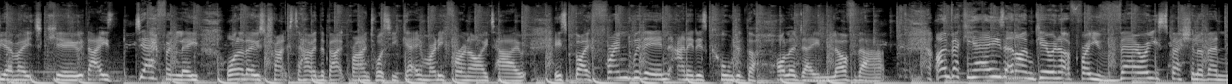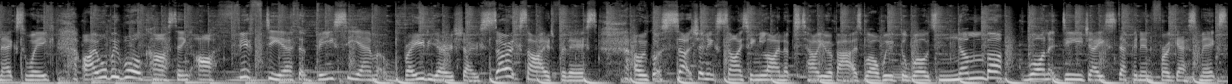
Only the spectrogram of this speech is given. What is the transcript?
here at BCM HQ. That is definitely one of those tracks to have in the background whilst you're getting ready for a night out. It's by Friend Within and it is called The Holiday. Love that. I'm Becky Hayes and I'm gearing up for a very special event next week. I will be broadcasting our 50th BCM radio show. So excited for this. And we've got such an exciting lineup to tell you about as well. We've the world's number one DJ stepping in for a guest mix.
